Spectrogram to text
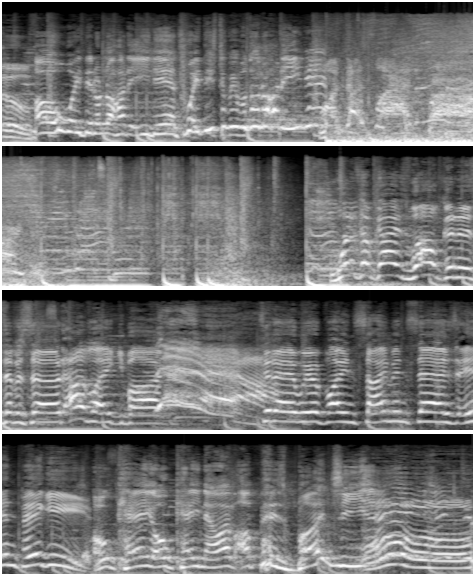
ooh. Oh, wait, they don't know how to e-dance. Wait, these two people don't know how to e-dance. What does last first? What is up, guys? Welcome to this episode of LankyBox. Yeah! Today we are playing Simon Says in Piggy. Okay, okay, now I'm up his budgie. Oh.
